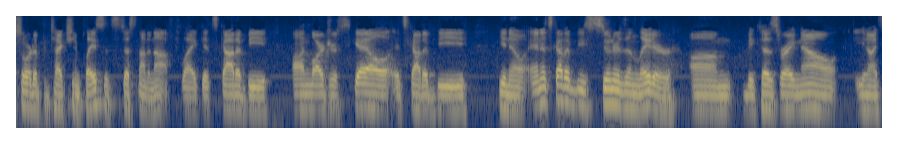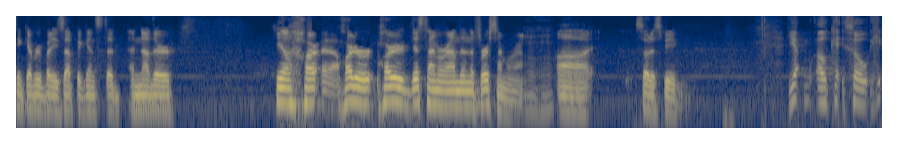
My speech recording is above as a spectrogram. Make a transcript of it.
sort of protection in place. It's just not enough. Like it's got to be on larger scale. It's got to be you know, and it's got to be sooner than later um, because right now, you know, I think everybody's up against a, another, you know, hard, uh, harder harder this time around than the first time around, mm-hmm. uh, so to speak. Yeah. Okay. So he,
